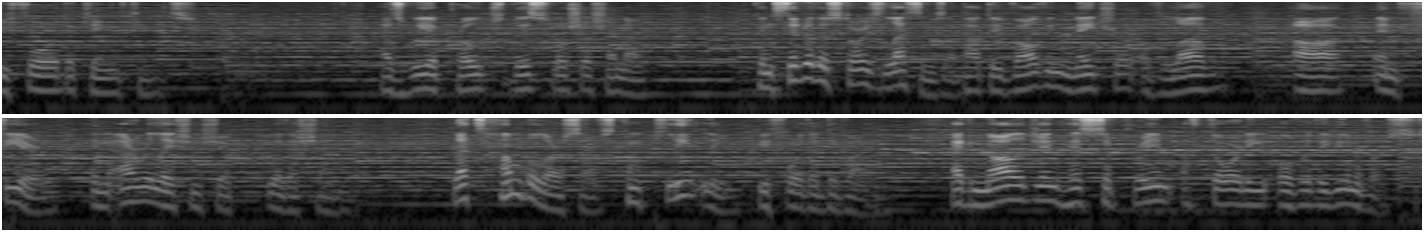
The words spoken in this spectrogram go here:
before the King of Kings. As we approach this Rosh Hashanah, consider the story's lessons about the evolving nature of love, awe, and fear in our relationship with Hashem. Let's humble ourselves completely before the divine, acknowledging His supreme authority over the universe.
